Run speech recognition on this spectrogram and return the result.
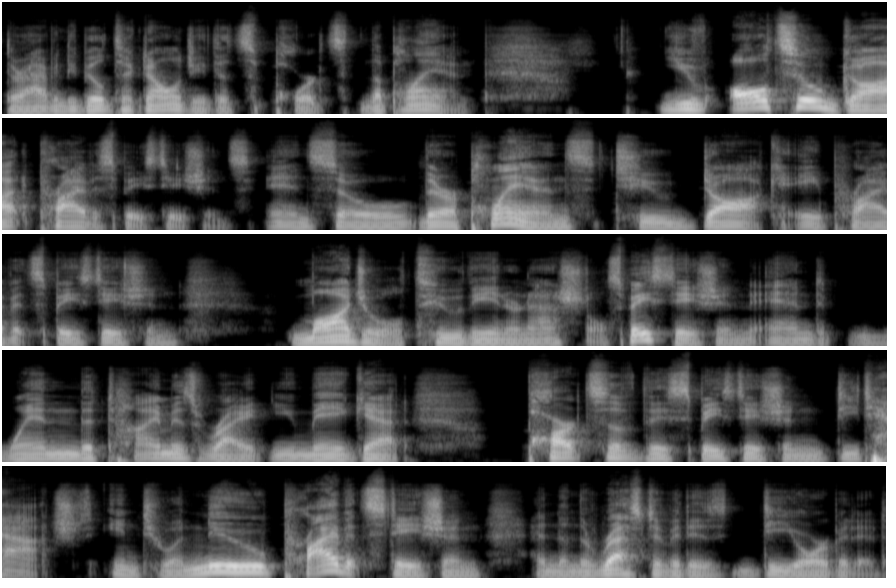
they're having to build technology that supports the plan. You've also got private space stations. And so there are plans to dock a private space station module to the International Space Station. And when the time is right, you may get parts of the space station detached into a new private station, and then the rest of it is deorbited.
